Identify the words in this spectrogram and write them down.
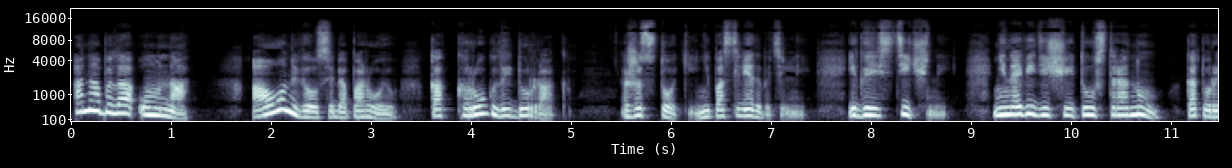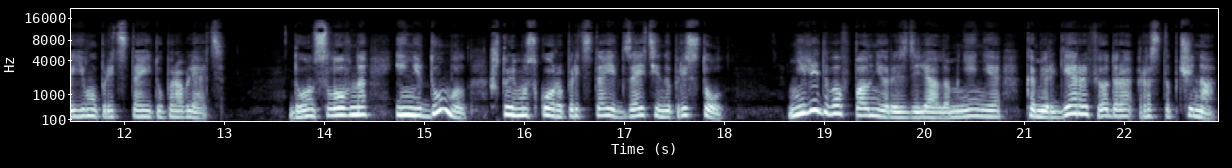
Она была умна, а он вел себя порою, как круглый дурак, жестокий, непоследовательный, эгоистичный, ненавидящий ту страну, которой ему предстоит управлять. Да он словно и не думал, что ему скоро предстоит зайти на престол. Нелидова вполне разделяла мнение камергера Федора Растопчина.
